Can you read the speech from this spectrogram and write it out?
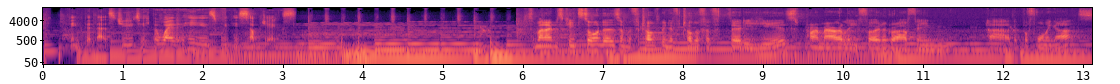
I think that that's due to the way that he is with his subjects. So my name is Keith Saunders. I'm a photographer, been a photographer for 30 years, primarily photographing uh, the performing arts.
